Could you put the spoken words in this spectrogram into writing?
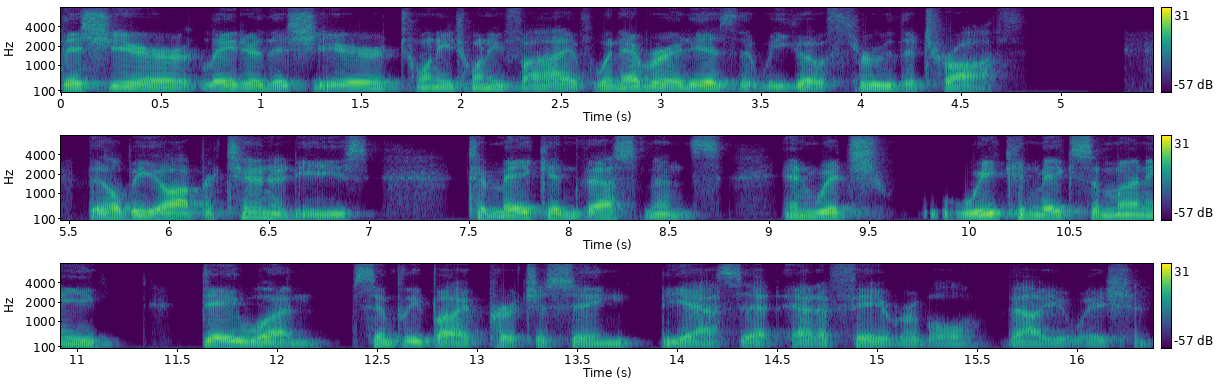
this year, later this year, 2025, whenever it is that we go through the trough, there'll be opportunities to make investments in which we can make some money day one simply by purchasing the asset at a favorable valuation.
